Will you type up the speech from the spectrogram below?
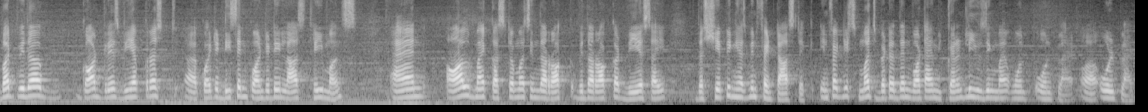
But with a God grace, we have crushed uh, quite a decent quantity in last three months, and all my customers in the rock with the Rockcut VSI, the shaping has been fantastic. In fact, it's much better than what I am currently using my own own plant, uh, old plant.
